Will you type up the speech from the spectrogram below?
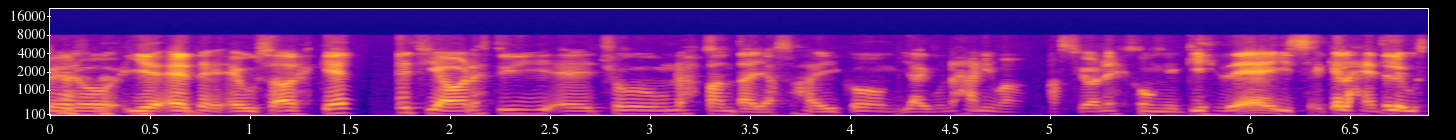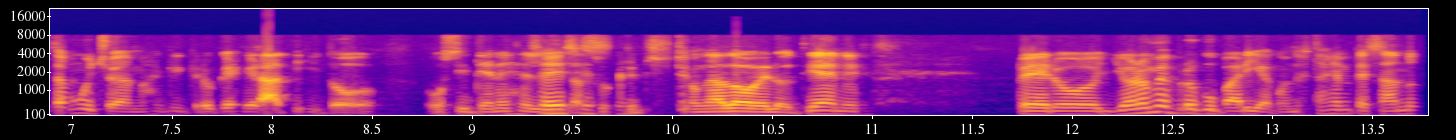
pero he, usado Sketch y ahora estoy he hecho unas pantallas ahí con, y algunas animaciones con XD y sé que a la gente le gusta mucho, además que creo que es gratis y todo, o si tienes la suscripción Adobe lo tienes. Pero yo no me preocuparía, cuando estás empezando,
